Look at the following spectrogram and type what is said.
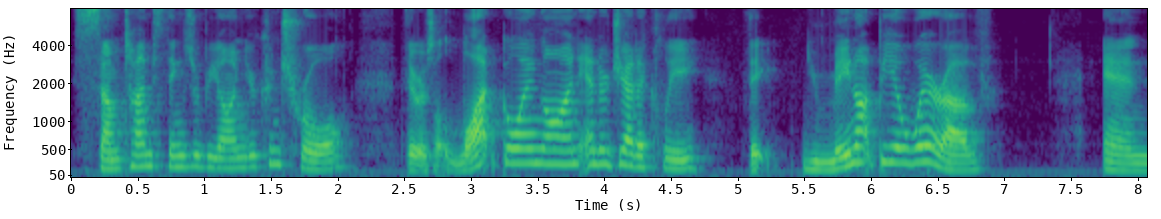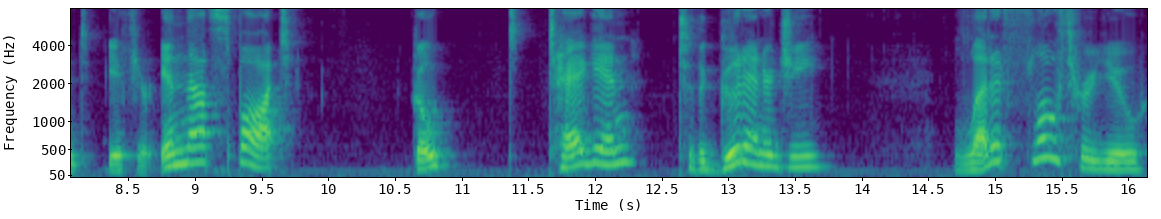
Sometimes things are beyond your control. There's a lot going on energetically that you may not be aware of. And if you're in that spot, go t- tag in to the good energy, let it flow through you,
